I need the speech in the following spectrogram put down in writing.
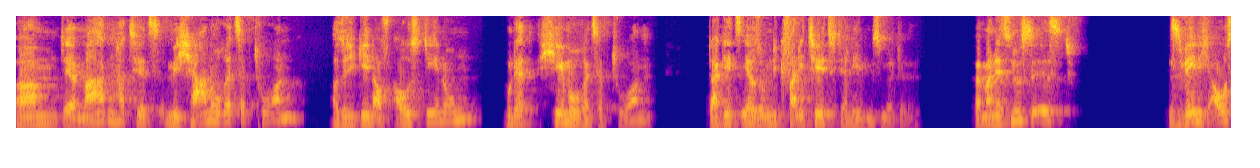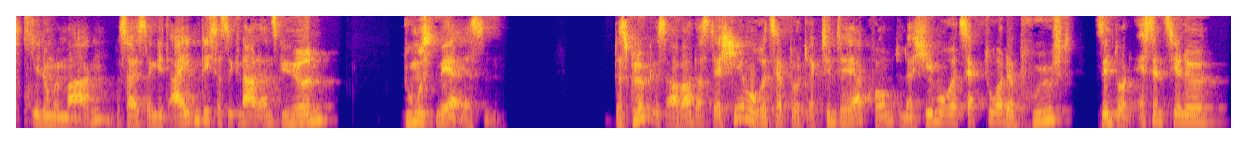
Ähm, der Magen hat jetzt Mechanorezeptoren, also die gehen auf Ausdehnung und der Chemorezeptoren. Da geht es eher so um die Qualität der Lebensmittel. Wenn man jetzt Nüsse isst, ist wenig Ausdehnung im Magen. Das heißt, dann geht eigentlich das Signal ans Gehirn, du musst mehr essen. Das Glück ist aber, dass der Chemorezeptor direkt hinterherkommt und der Chemorezeptor, der prüft, sind dort essentielle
